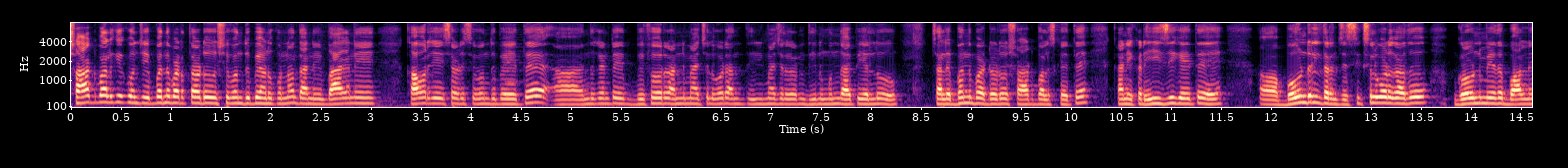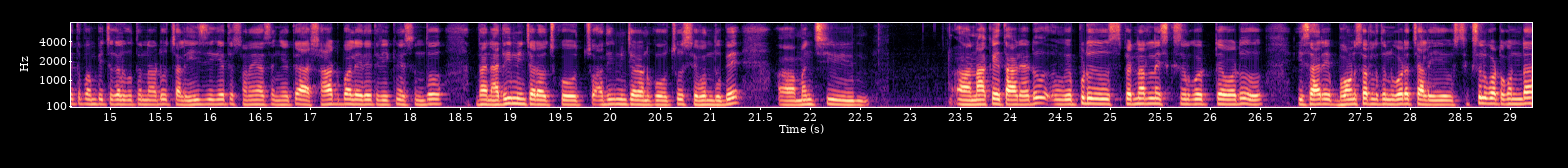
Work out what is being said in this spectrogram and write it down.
షార్ట్ బాల్కి కొంచెం ఇబ్బంది పడతాడు శివన్ దుబే అనుకున్నాం. దాన్ని బాగానే కవర్ చేశాడు శివన్ దుబే అయితే. ఎందుకంటే బిఫోర్ అన్ని మ్యాచ్లు కూడా అంత ఈ మ్యాచ్లు కూడా దీని ముందు ఐపీఎల్ చాలా ఇబ్బంది పడ్డాడు షార్ట్ బాల్స్కి అయితే. కానీ ఇక్కడ ఈజీగా అయితే బౌండరీలు తరించి సిక్స్లు కూడా కాదు గ్రౌండ్ మీద బాల్ని అయితే పంపించగలుగుతున్నాడు. చాలా ఈజీగా అయితే సునాయాసంగా అయితే ఆ షార్ట్ బాల్ ఏదైతే వీక్నెస్ ఉందో దాన్ని అధిగమించాడు అనుకోవచ్చు అధిగమించాడు అనుకోవచ్చు శివన్ దుబే. మంచి నాకైతే ఆడాడు. ఎప్పుడు స్పిన్నర్లని సిక్స్లు కొట్టేవాడు. ఈసారి బౌన్సర్లతో కూడా చాలా సిక్స్లు కొట్టకుండా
